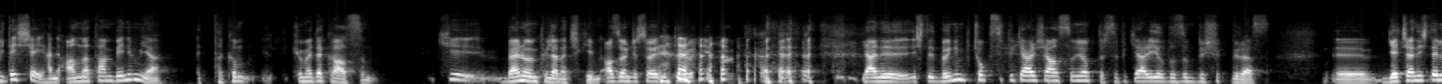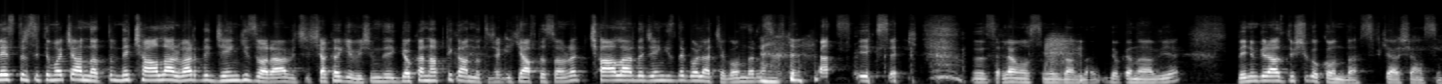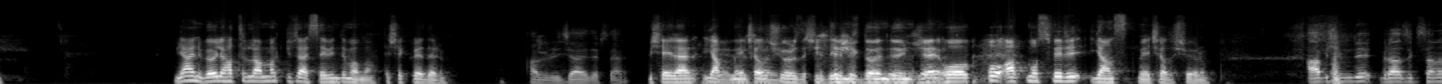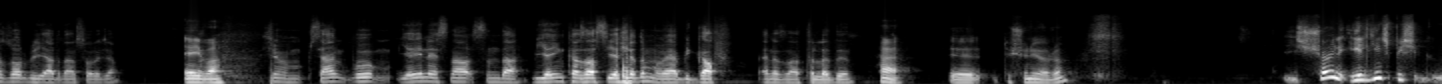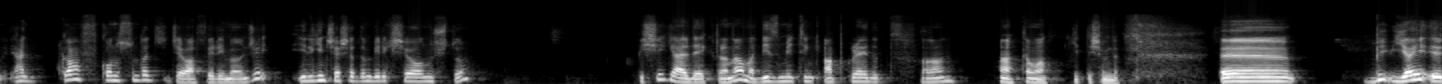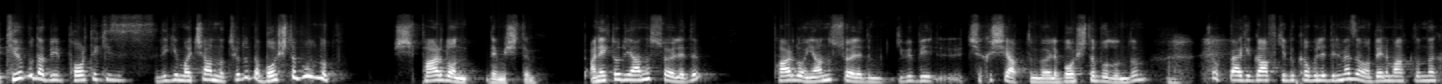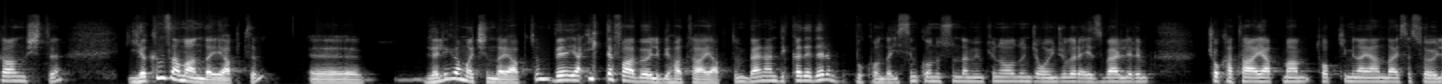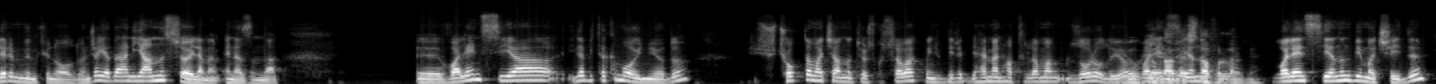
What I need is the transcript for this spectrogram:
Bir de şey hani anlatan benim ya e, takım kümede kalsın ki ben ön plana çıkayım. Az önce söylediklerime yani işte benim çok spiker şansım yoktur. Spiker yıldızım düşük biraz. Ee, geçen işte Leicester City maçı anlattım. Ne Çağlar var ne Cengiz var abi. Şaka gibi. Şimdi Gökhan Aptik anlatacak iki hafta sonra. Çağlar da Cengiz de gol atacak. Onların şansı yüksek. Selam olsun buradan da Gökhan abiye. Benim biraz düşük o konuda spiker şansım. Yani böyle hatırlanmak güzel. Sevindim ama. Teşekkür ederim. Abi rica ederiz yani. Bir şeyler rica yapmaya çalışıyoruz abi. işte. Biz Dilimiz döndüğünce yani. o o atmosferi yansıtmaya çalışıyorum. Abi şimdi birazcık sana zor bir yerden soracağım. Eyvah. Şimdi sen bu yayın esnasında bir yayın kazası yaşadın mı veya bir gaf en azından hatırladığın? Ha, e, düşünüyorum. Şöyle ilginç bir şey, yani gaf konusunda cevap vereyim önce ilginç yaşadığım bir iki şey olmuştu. Bir şey geldi ekrana ama this meeting upgraded falan. Ha tamam gitti şimdi. Ee, bir yayın, e, Tibu'da bir Portekiz Ligi maçı anlatıyordu da boşta bulunup pardon demiştim. Anekdotu yanlış söyledim. Pardon yanlış söyledim gibi bir çıkış yaptım böyle boşta bulundum. Çok belki gaf gibi kabul edilmez ama benim aklımda kalmıştı. Yakın zamanda yaptım. Ee, La Liga maçında yaptım ve ya ilk defa böyle bir hata yaptım. Ben hani dikkat ederim bu konuda. İsim konusunda mümkün olduğunca oyuncuları ezberlerim. Çok hata yapmam. Top kimin ayağındaysa söylerim mümkün olduğunca ya da hani yanlış söylemem en azından. Ee, Valencia ile bir takım oynuyordu. Çok da maçı anlatıyoruz. Kusura bakmayın. Bir, bir hemen hatırlamam zor oluyor. Valencia'nın Valencia'nın bir maçıydı.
